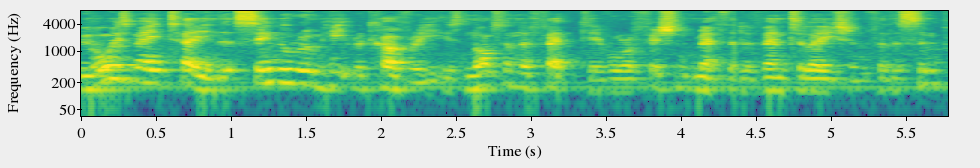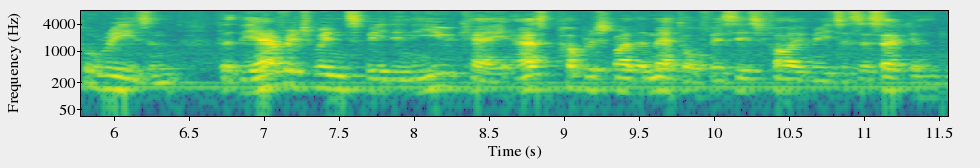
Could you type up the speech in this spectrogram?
We've always maintained that single room heat recovery is not an effective or efficient method of ventilation for the simple reason that the average wind speed in the UK, as published by the Met Office, is 5 metres a second.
